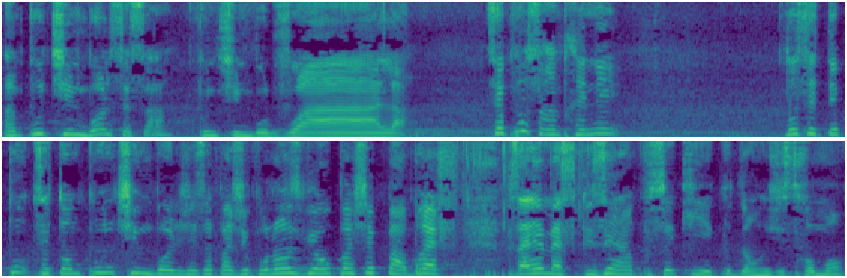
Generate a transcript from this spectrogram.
Un punching ball, c'est ça? Punching ball, voilà. C'est pour s'entraîner. Donc c'était c'est un punching ball, je sais pas, je prononce bien ou pas, je sais pas. Bref, vous allez m'excuser hein, pour ceux qui écoutent l'enregistrement.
